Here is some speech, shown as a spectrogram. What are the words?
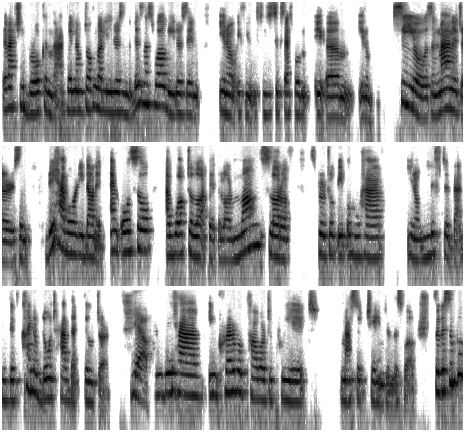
they've actually broken that. When I'm talking about leaders in the business world, leaders in, you know, if you see successful, um, you know, CEOs and managers, and they have already done it. And also, I've worked a lot with a lot of monks, a lot of spiritual people who have, you know, lifted that. They kind of don't have that filter. Yeah. And they have incredible power to create massive change in this world. So the simple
